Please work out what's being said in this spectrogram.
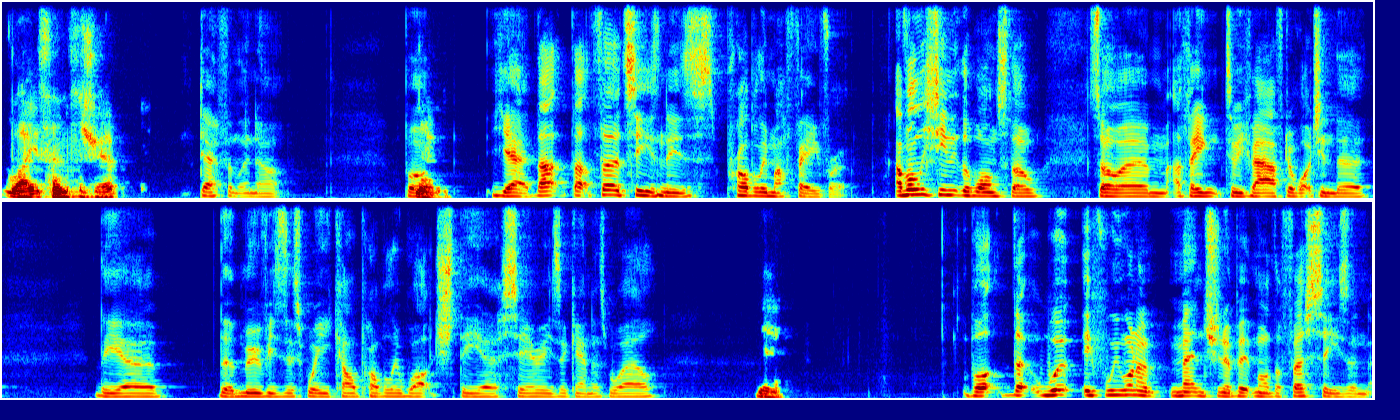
like censorship. Definitely not. But No. Yeah, that that third season is probably my favorite. I've only seen it the once though, so um, I think to be fair, after watching the the uh, the movies this week, I'll probably watch the uh, series again as well. Yeah. But the, w- if we want to mention a bit more the first season,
